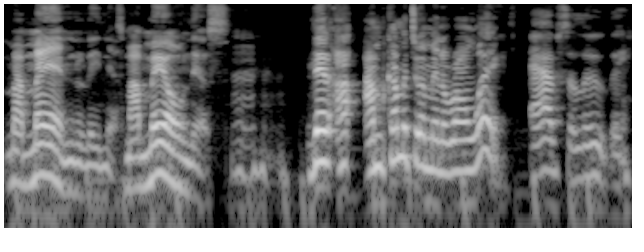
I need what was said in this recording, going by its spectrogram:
my manliness, my maleness, Mhm. then I, I'm coming to Him in the wrong way. Absolutely.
